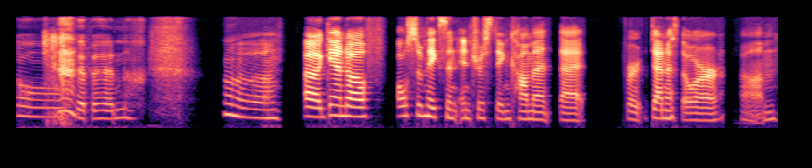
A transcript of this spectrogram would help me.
Oh, Pippin. Uh, uh, Gandalf also makes an interesting comment that for Denethor, um,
